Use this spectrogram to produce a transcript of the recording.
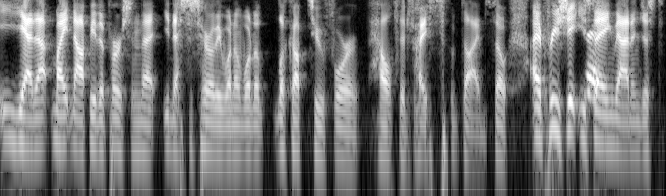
yeah, that might not be the person that you necessarily want to want to look up to for health advice sometimes. So I appreciate you sure. saying that and just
